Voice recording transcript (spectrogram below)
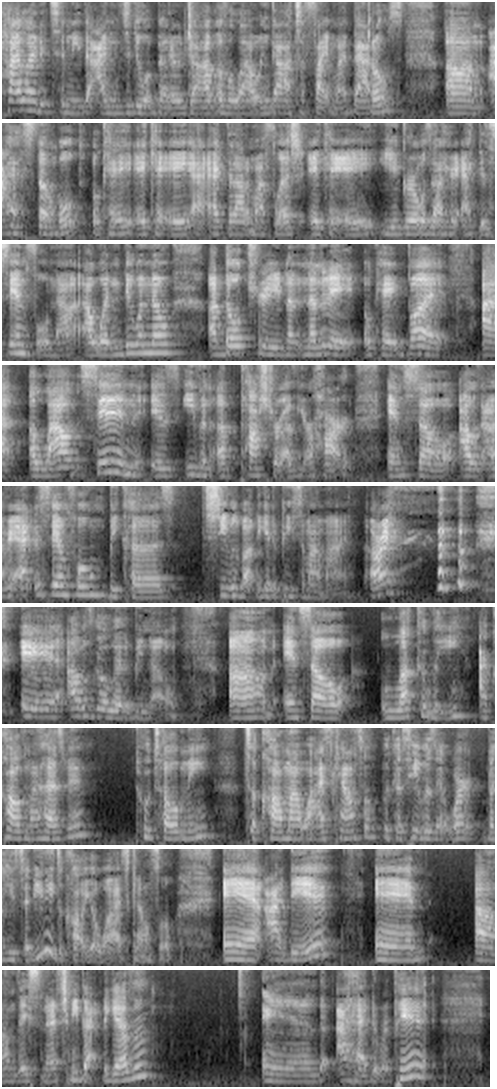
highlighted to me that I need to do a better job of allowing God to fight my battles. Um, I stumbled, okay, aka I acted out of my flesh, aka your girl was out here acting sinful. Now I wasn't doing no adultery, none, none of that, okay, but. I allowed sin is even a posture of your heart. And so I was out here acting sinful because she was about to get a piece of my mind. All right. and I was going to let it be known. Um, and so luckily, I called my husband who told me to call my wise counsel because he was at work. But he said, You need to call your wise counsel. And I did. And um, they snatched me back together. And I had to repent.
